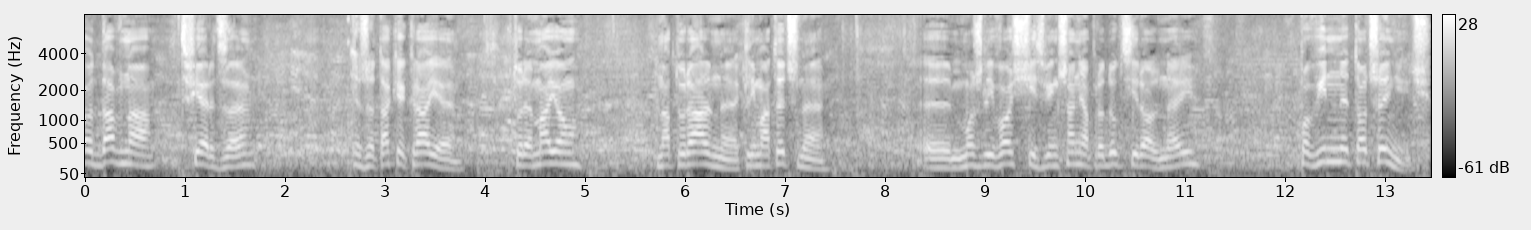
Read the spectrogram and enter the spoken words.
od dawna twierdzę, że takie kraje, które mają naturalne, klimatyczne y, możliwości zwiększania produkcji rolnej, powinny to czynić.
